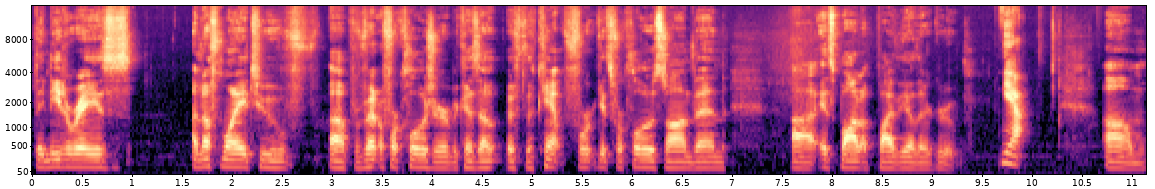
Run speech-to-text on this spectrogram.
they need to raise enough money to uh, prevent a foreclosure because if the camp for- gets foreclosed on, then uh, it's bought up by the other group. Yeah. Um,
